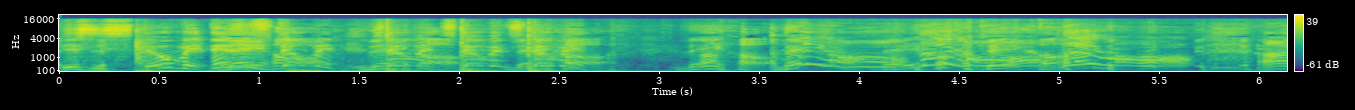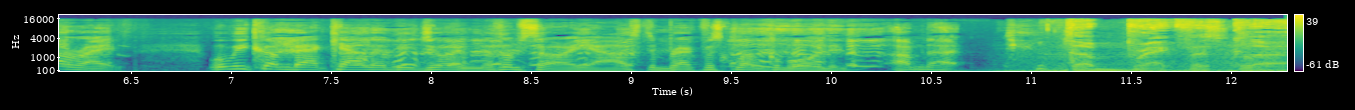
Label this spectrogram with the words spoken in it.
this is stupid. This They is stupid. They Stupid, stupid, They stupid. haw. They haw. They haw. They They. They haw. haw. They haw. All right. When we come back, Kaliii will be joining us. I'm sorry, y'all. It's the Breakfast Club. Good morning. I'm not. The Breakfast Club.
